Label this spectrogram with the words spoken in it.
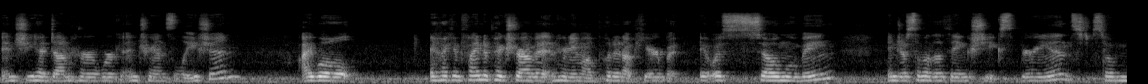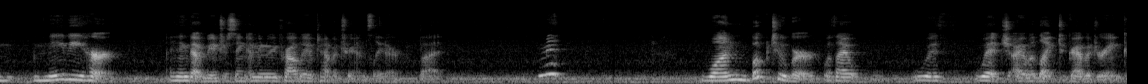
and she had done her work in translation. I will, if I can find a picture of it and her name, I'll put it up here. But it was so moving and just some of the things she experienced. So maybe her. I think that would be interesting. I mean, we probably have to have a translator, but meh. One booktuber with I, with which I would like to grab a drink.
